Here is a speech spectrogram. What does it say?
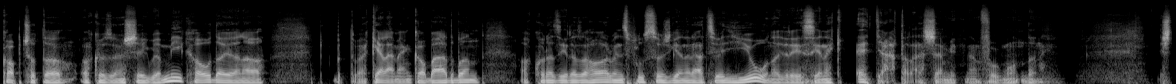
kapcsot a, a közönségben. Míg ha oda jön a, a kelemen kabátban, akkor azért az a 30 pluszos generáció egy jó nagy részének egyáltalán semmit nem fog mondani. És,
